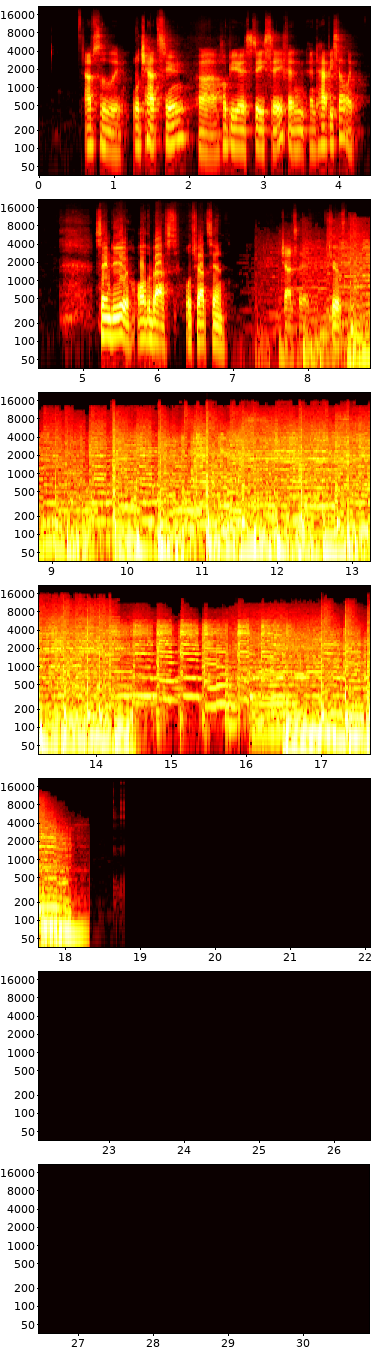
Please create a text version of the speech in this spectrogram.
Absolutely. We'll chat soon. Uh, hope you guys stay safe and, and happy selling. Same to you. All the best. We'll chat soon. Chat soon. Cheers.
